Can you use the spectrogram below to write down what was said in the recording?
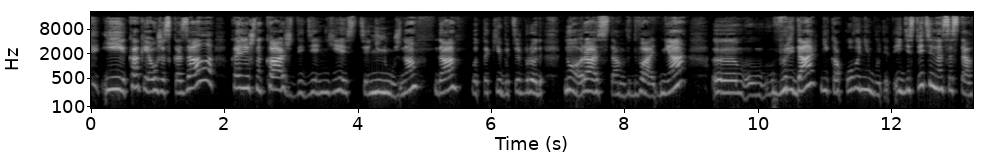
И, как я уже сказала, конечно, каждый день есть не нужно, да, вот такие бутерброды, но раз там в два дня э, вреда никакого не будет. И действительно состав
